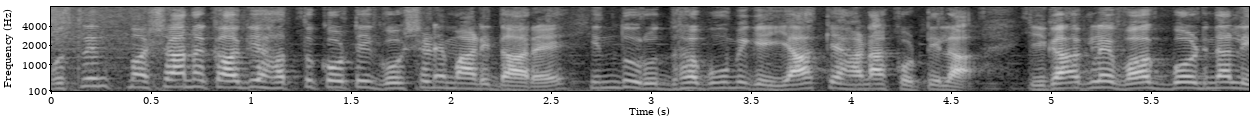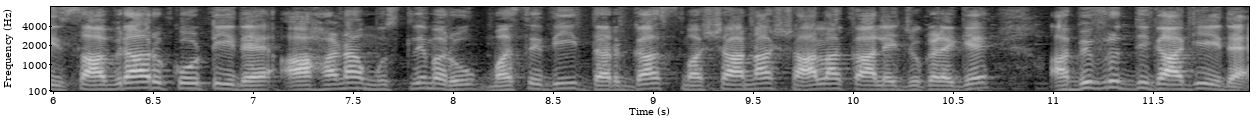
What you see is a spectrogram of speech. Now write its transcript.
ಮುಸ್ಲಿಂ ಸ್ಮಶಾನಕ್ಕಾಗಿ ಹತ್ತು ಕೋಟಿ ಘೋಷಣೆ ಮಾಡಿದ್ದಾರೆ. ಹಿಂದೂ ರುದ್ರಭೂಮಿಗೆ ಯಾಕೆ ಹಣ ಕೊಟ್ಟಿಲ್ಲ? ಈಗಾಗಲೇ ವಾಕ್ ಬೋರ್ಡ್ನಲ್ಲಿ ಸಾವಿರಾರು ಕೋಟಿ ಇದೆ. ಆ ಹಣ ಮುಸ್ಲಿಮರು, ಮಸೀದಿ, ದರ್ಗಾ, ಸ್ಮಶಾನ, ಶಾಲಾ ಕಾಲೇಜುಗಳಿಗೆ ಅಭಿವೃದ್ಧಿಗಾಗಿ ಇದೆ.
